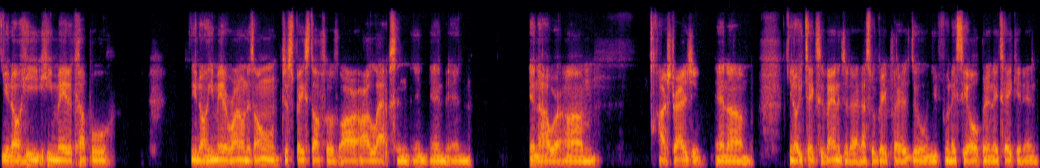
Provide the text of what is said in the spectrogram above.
you know he he made a couple. You know he made a run on his own just based off of our our laps and and and and in our um our strategy. And um, you know, he takes advantage of that. That's what great players do. When you when they see an opening, they take it. And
